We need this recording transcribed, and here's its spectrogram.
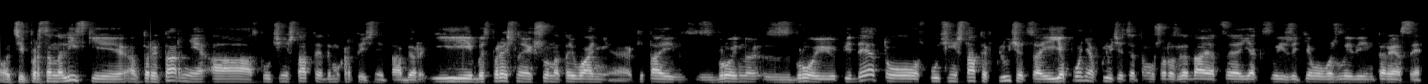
оці персоналістські, авторитарні, а Сполучені Штати демократичний табір. І безперечно, якщо на Тайвань е, Китай збройною зброєю піде, то Сполучені Штати включаться і Японія включиться, тому що розглядає це як свої життєво важливі інтереси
